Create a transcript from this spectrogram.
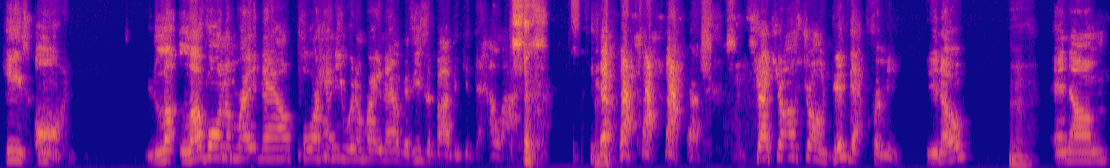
He's on. Lo- love on him right now. Poor Henny with him right now because he's about to get the hell out. Stretch Armstrong did that for me, you know, mm. and um,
